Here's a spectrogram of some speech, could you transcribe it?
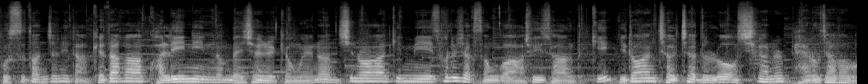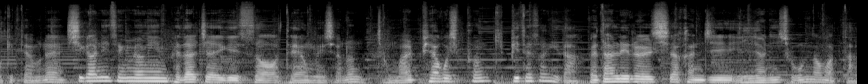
보스 던전이다. 게다가 관리인이 있는 맨션일 경우에는 신원 확인 및 서류 작성과 주의사항 듣기 이러한 절차들로 시간을 배로 잡아먹기 때문에 시간이 생명인 배달자에게 있어 대형 맨션은 정말 피하고 싶은 기피 대상이다. 배달 일을 시작한 지 1년이 조금 넘었다.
